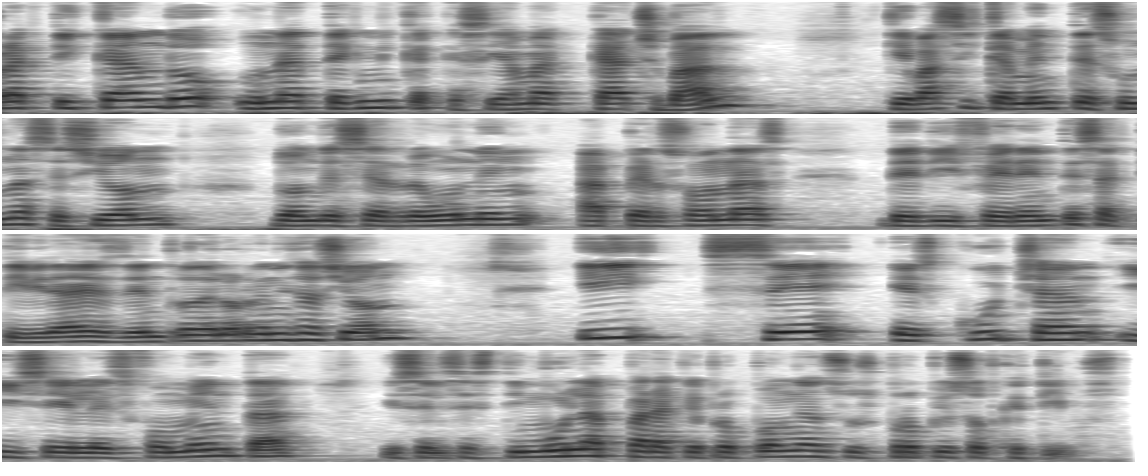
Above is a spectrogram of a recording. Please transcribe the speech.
Practicando una técnica que se llama catch ball, que básicamente es una sesión donde se reúnen a personas de diferentes actividades dentro de la organización y se escuchan y se les fomenta y se les estimula para que propongan sus propios objetivos.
